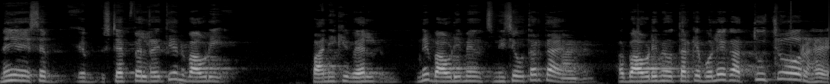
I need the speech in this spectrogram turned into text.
नहीं ऐसे स्टेप वेल रहती है ना बावड़ी। पानी की वेल नहीं बावड़ी में नीचे उतरता है हाँ, हाँ। और बावड़ी में उतर के बोलेगा तू चोर है।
